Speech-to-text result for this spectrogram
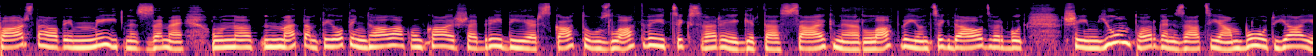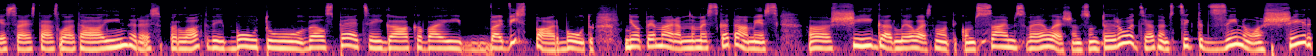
pārstāvim mītnes zemē un metam tiltiņu tālāk un kā ir šai brīdī ar skatu uz Latviju, cik svarīgi ir tā saikne ar Latviju un cik daudz varbūt šīm jumta organizācijām būtu jāiesaistās, lai tā interese par Latviju būtu vēl spēcīgāka vai, vai vispār būtu. Jo, piemēram, nu, mēs skatāmies šī gada lielais notikums, saimnes vēlēšanas, un te rodas jautājums, cik tad zinošs ir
